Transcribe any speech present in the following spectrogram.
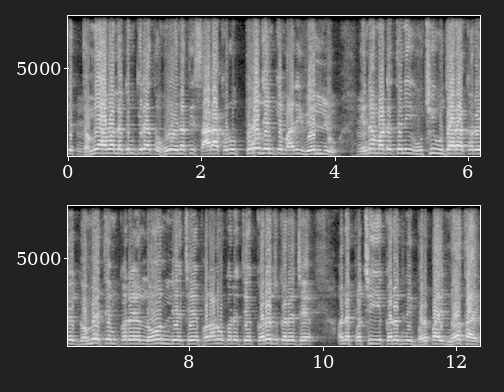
કે તમે આવા લગ્ન કર્યા તો હું એનાથી સારા કરું તો જ એમ કે મારી વેલ્યુ. એના માટે તેની ઓછી ઉધારા કરે ગમે તેમ કરે લોન લે છે ફરાણું કરે છે કરજ કરે છે. અને પછી એ કરજની ભરપાઈ ન થાય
